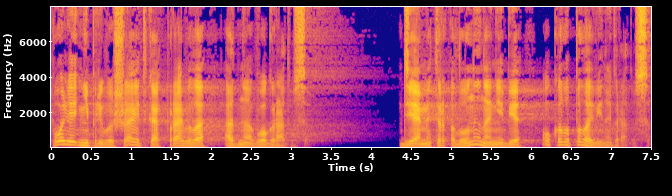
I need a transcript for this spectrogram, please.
поле не превышает, как правило, 1 градуса. Диаметр Луны на небе около половины градуса.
